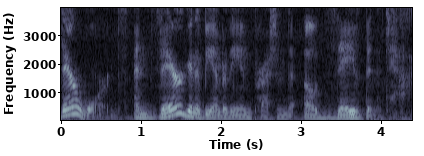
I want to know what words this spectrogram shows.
their wards, and they're going to be under the impression that, oh, they've been attacked.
